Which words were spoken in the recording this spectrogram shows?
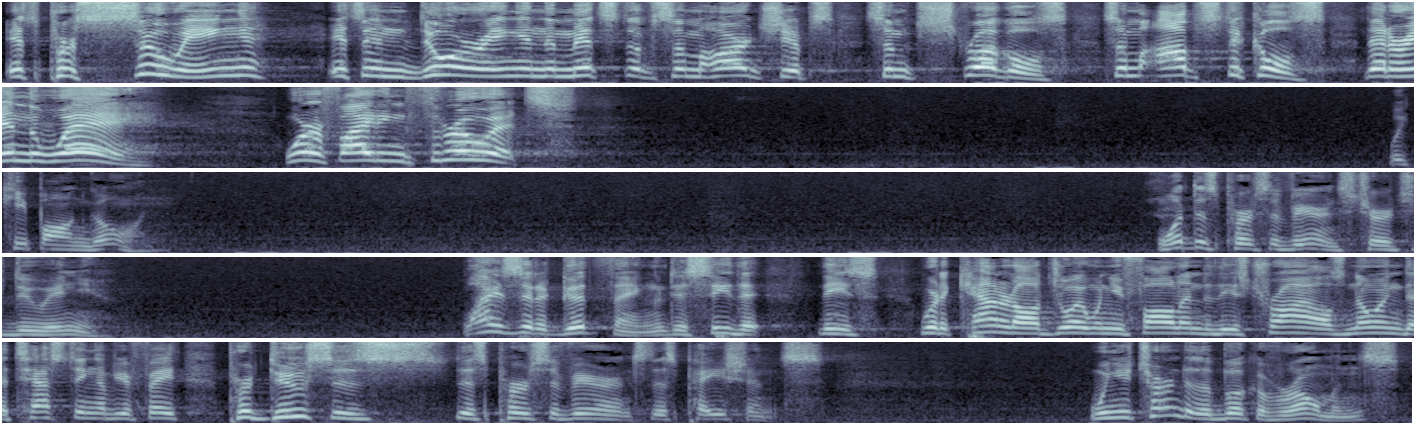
it's pursuing, it's enduring in the midst of some hardships, some struggles, some obstacles that are in the way. We're fighting through it. We keep on going. What does perseverance, church, do in you? Why is it a good thing to see that these, we're to count it all joy when you fall into these trials, knowing the testing of your faith produces this perseverance, this patience? When you turn to the book of Romans,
